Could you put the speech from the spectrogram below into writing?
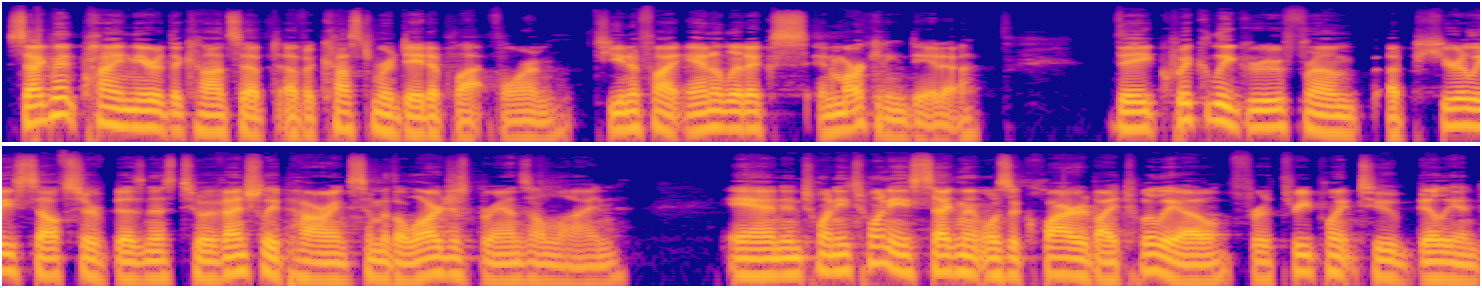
Segment pioneered the concept of a customer data platform to unify analytics and marketing data. They quickly grew from a purely self serve business to eventually powering some of the largest brands online and in 2020, Segment was acquired by Twilio for $3.2 billion.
